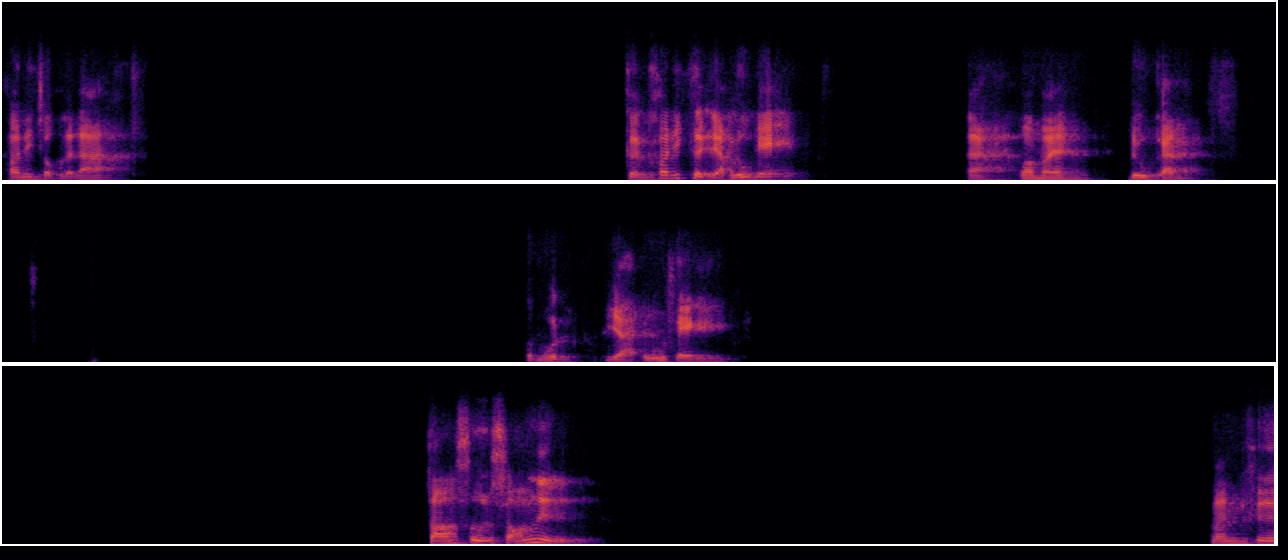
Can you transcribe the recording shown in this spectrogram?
ข้อนี้จบแล้วนะ เกิดข้อนี้เกิดอยากรู้ x อะเรามาดูกัน สมมุติอยากรู้ x สองศูนย์สองหนึ่ง มันคือ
